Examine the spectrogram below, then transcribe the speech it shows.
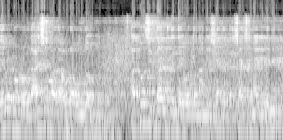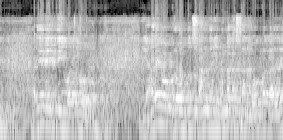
ದೇವೇಗೌಡರ ಒಂದು ಆಶೀರ್ವಾದ, ಅವರ ಒಂದು ತತ್ವ ಸಿದ್ಧಾಂತದಿಂದ ಇವತ್ತು ನಾನು ಈ ಕ್ಷೇತ್ರದಲ್ಲಿ ಶಾಸಕನಾಗಿದ್ದೀನಿ. ಅದೇ ರೀತಿ ಇವತ್ತು ಯಾರೇ ಒಬ್ಬರು ಒಂದು ಸ್ಥಾನದಲ್ಲಿ ಉನ್ನತ ಸ್ಥಾನಕ್ಕೆ ಹೋಗಬೇಕಾದ್ರೆ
